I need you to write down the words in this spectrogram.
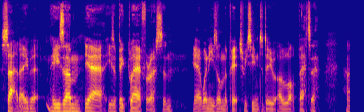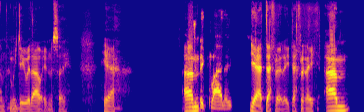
Saturday. Mm. But he's um yeah he's a big player for us, and yeah when he's on the pitch we seem to do a lot better um, than we Mm. do without him. So yeah, He's a um, big player, Luke. yeah definitely definitely. Um,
